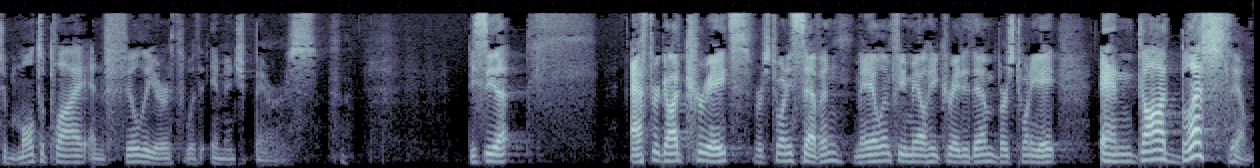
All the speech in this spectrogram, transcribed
to multiply and fill the earth with image bearers. Do you see that? After God creates, verse 27, male and female, he created them. Verse 28, and God blessed them.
